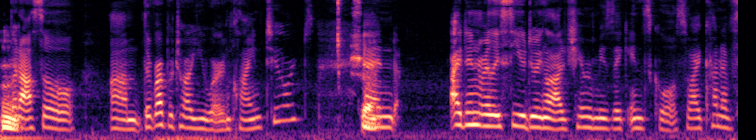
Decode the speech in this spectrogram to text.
but also um, the repertoire you were inclined towards. Sure. And I didn't really see you doing a lot of chamber music in school, so I kind of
